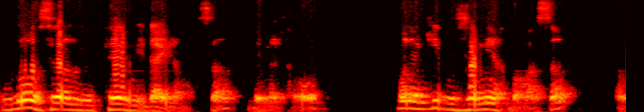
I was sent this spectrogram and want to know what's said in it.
הוא לא עוזר לנו יותר מדי למסה, במרכאות. בוא נגיד הוא זניח במסה, אבל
